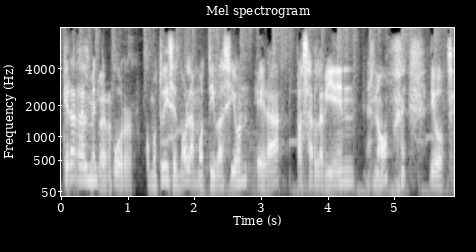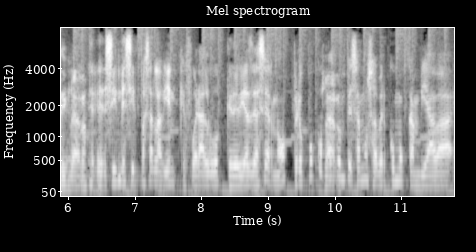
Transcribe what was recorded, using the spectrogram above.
que era realmente sí, por, como tú dices, ¿no? La motivación era pasarla bien, ¿no? Digo, sí, claro. Eh, sin decir pasarla bien, que fuera algo que debías de hacer, ¿no? Pero poco a claro. poco empezamos a ver cómo cambiaba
